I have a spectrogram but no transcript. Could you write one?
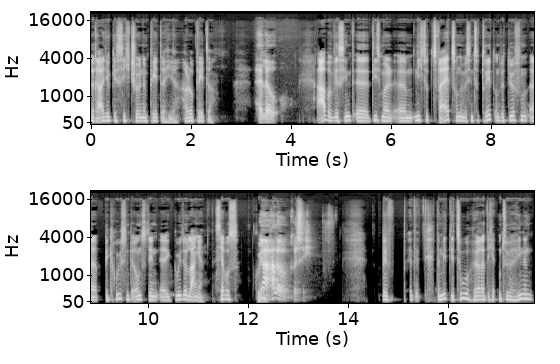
Radiogesicht schönen Peter hier. Hallo Peter. Hello. Aber wir sind äh, diesmal ähm, nicht zu zweit, sondern wir sind zu dritt und wir dürfen äh, begrüßen bei uns den äh, Guido Lange. Servus, Guido. Ja, hallo, grüß dich. Be damit die Zuhörer dich und Zuhörerinnen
